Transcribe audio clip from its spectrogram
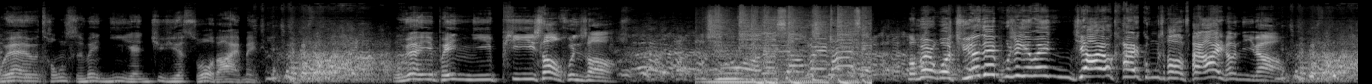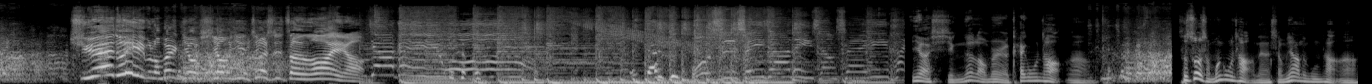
我愿意从此为你一人拒绝所有的暧昧，我愿意陪你披上婚纱。老妹儿，我绝对不是因为你家要开工厂才爱上你的，绝对，老妹儿你要相信这是真爱呀。哎呀，行啊，老妹儿，开工厂啊？是做什么工厂呢？什么样的工厂啊？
